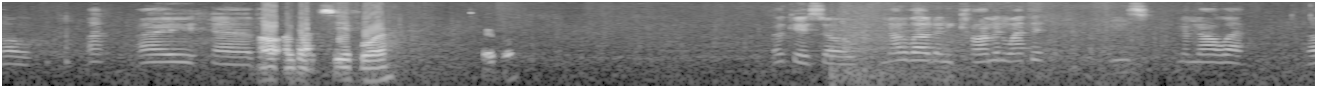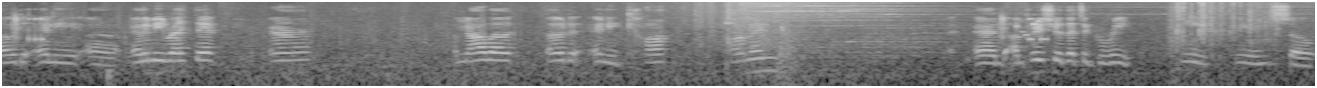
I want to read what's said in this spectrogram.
oh, I, I have. oh, I got C4. It's purple. Okay, so I'm not allowed any common weapons, and I'm not allowed, allowed any uh, enemy right there. Uh, I'm not allowed, allowed any co common, and I'm pretty sure that's a green. So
